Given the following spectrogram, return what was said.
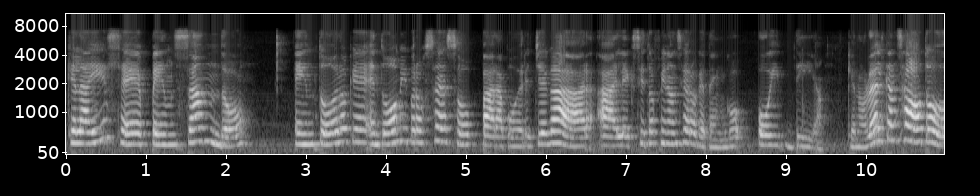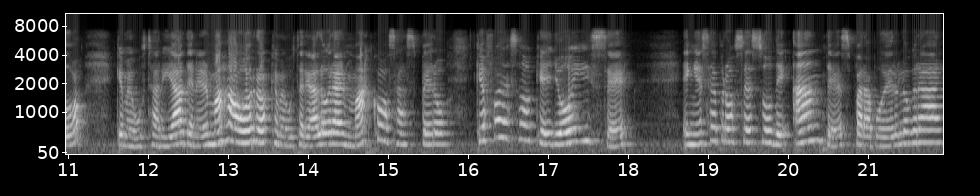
que la hice pensando en todo lo que, en todo mi proceso para poder llegar al éxito financiero que tengo hoy día. Que no lo he alcanzado todo, que me gustaría tener más ahorros, que me gustaría lograr más cosas, pero ¿qué fue eso que yo hice en ese proceso de antes para poder lograr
